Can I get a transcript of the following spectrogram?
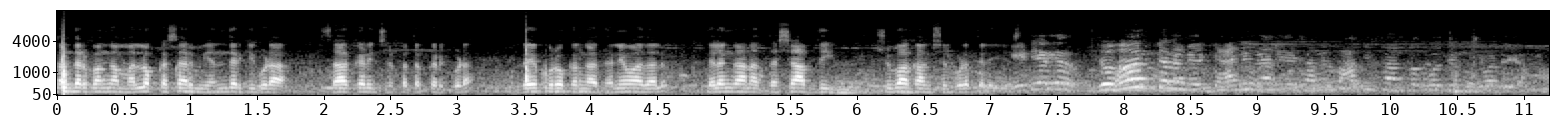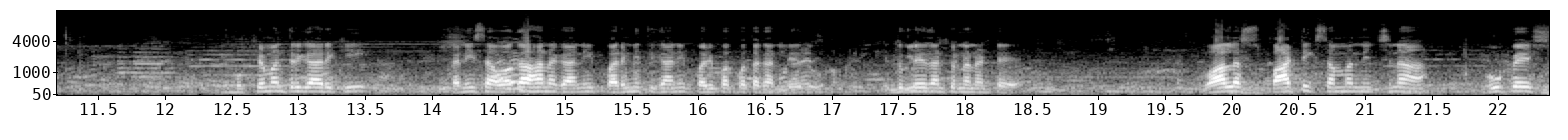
సందర్భంగా మళ్ళొక్కసారి మీ అందరికీ కూడా సహకరించిన ప్రతి ఒక్కరికి కూడా హృదయపూర్వకంగా ధన్యవాదాలు. తెలంగాణ దశాబ్ది శుభాకాంక్షలు కూడా తెలియజేస్తాను ముఖ్యమంత్రి గారికి కనీస అవగాహన కానీ పరిణితి కానీ పరిపక్వత కానీ లేదు. ఎందుకు లేదంటున్నానంటే వాళ్ళ పార్టీకి సంబంధించిన భూపేష్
